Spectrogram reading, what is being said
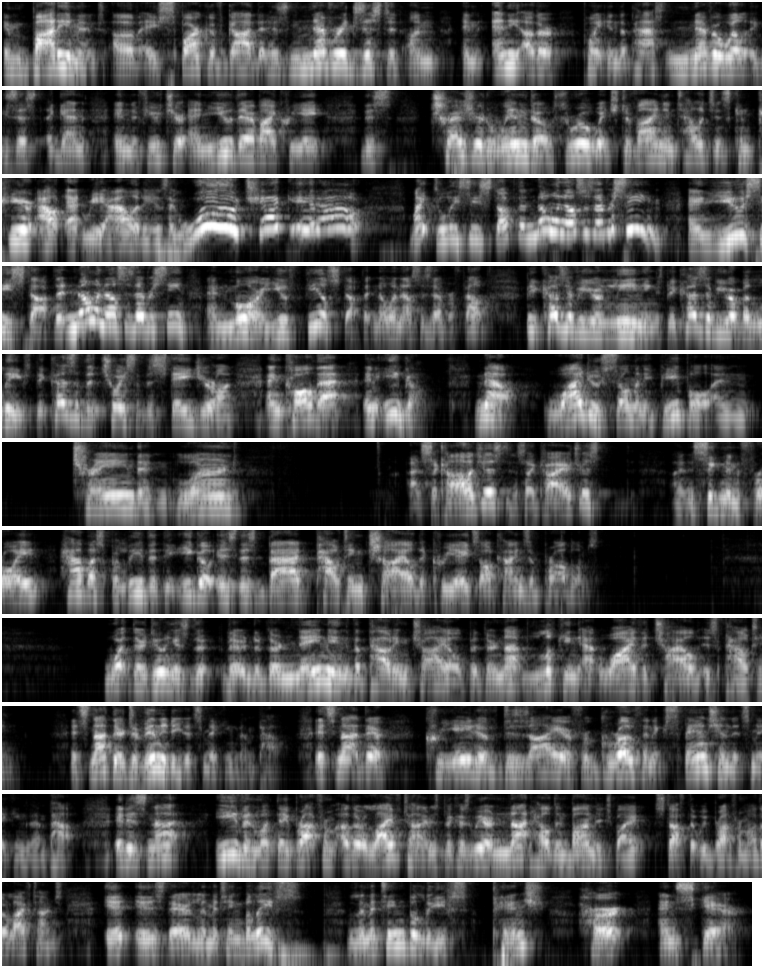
embodiment of a spark of God that has never existed on in any other point in the past, never will exist again in the future, and you thereby create this treasured window through which divine intelligence can peer out at reality and say, Whoa, check it out. Mike Dooley sees stuff that no one else has ever seen. And you see stuff that no one else has ever seen. And more, you feel stuff that no one else has ever felt because of your leanings, because of your beliefs, because of the choice of the stage you're on, and call that an ego. Now, why do so many people and trained and learned uh, psychologists and psychiatrists Uh, and Sigmund Freud have us believe that the ego is this bad, pouting child that creates all kinds of problems. What they're doing is they're, they're, they're naming the pouting child, but they're not looking at why the child is pouting. It's not their divinity that's making them pout. It's not their creative desire for growth and expansion that's making them pout. It is not even what they brought from other lifetimes, because we are not held in bondage by stuff that we brought from other lifetimes. It is their limiting beliefs. Limiting beliefs pinch, hurt, and scare.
